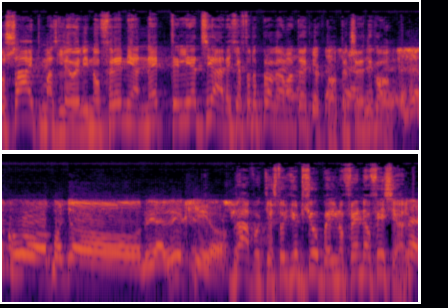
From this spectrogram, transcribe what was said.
Το site μας λέω ελληνοφρένια.net.gr Έχει αυτό το πρόγραμμα το έκτακτο, το εξαιρετικό. Σας ακούω από το διαδίκτυο. Μπράβο, και στο YouTube, Ελληνοφρένια Official. Ναι,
